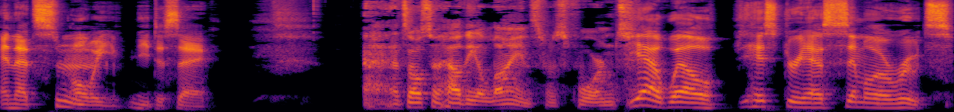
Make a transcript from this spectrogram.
and that's Hmm. all we need to say. That's also how the alliance was formed. Yeah, well, history has similar roots.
